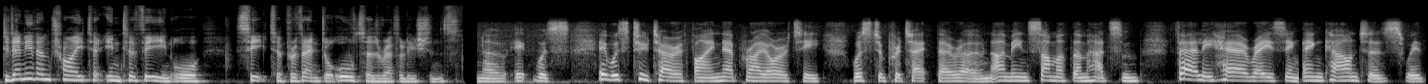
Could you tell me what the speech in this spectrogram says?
Did any of them try to intervene or seek to prevent or alter the revolutions? No, it was it was too terrifying. Their priority was to protect their own. I mean, some of them had some fairly hair-raising encounters with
